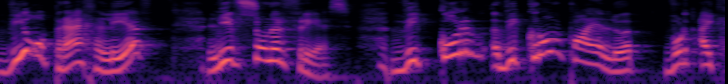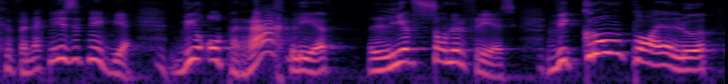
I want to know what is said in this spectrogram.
"Wie opreg leef, leef sonder vrees. Wie kor, wie krompaaie loop, word uitgevind." Ek lees dit net weer. Wie opreg leef, leef sonder vrees. Wie krompaaie loop,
